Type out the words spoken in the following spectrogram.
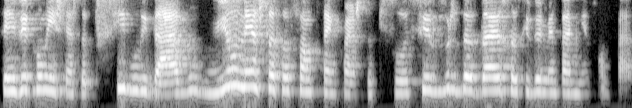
tem a ver com isto, esta possibilidade de eu, nesta relação que tenho com esta pessoa, ser verdadeiro relativamente à minha vontade.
